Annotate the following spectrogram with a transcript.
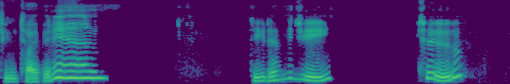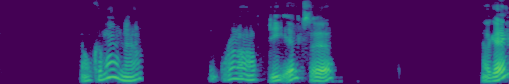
to type it in, DWG to, oh come on now, run off, DXF, okay?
